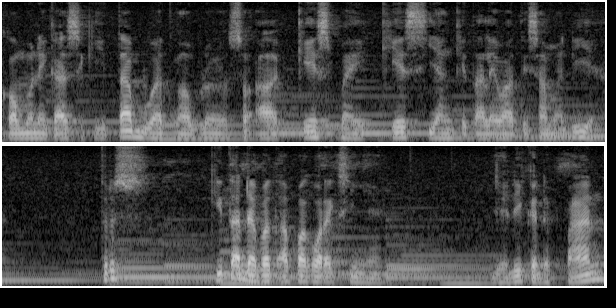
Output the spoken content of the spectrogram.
komunikasi kita buat ngobrol soal case by case yang kita lewati sama dia? Terus kita dapat apa koreksinya? Jadi ke depan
